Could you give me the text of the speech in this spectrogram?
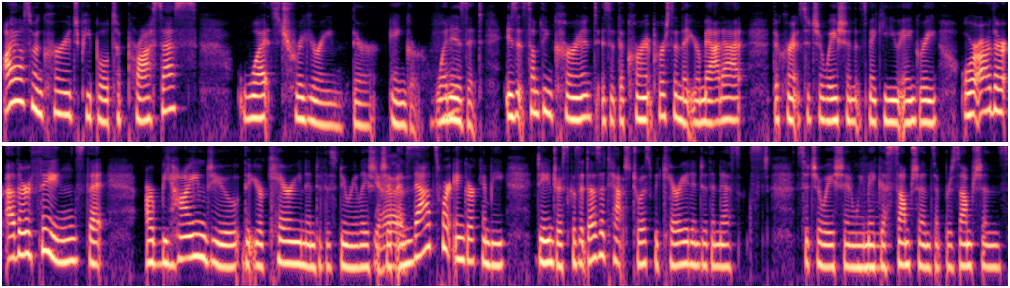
I also encourage people to process what's triggering their anger. What hmm. is it? Is it something current? Is it the current person that you're mad at, the current situation that's making you angry? Or are there other things that are behind you that you're carrying into this new relationship. Yes. And that's where anger can be dangerous because it does attach to us. We carry it into the next situation. We Mm-hmm. make assumptions and presumptions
